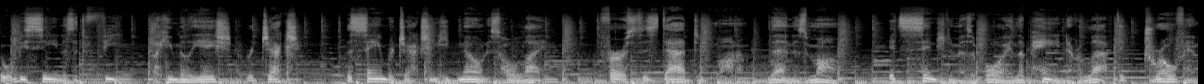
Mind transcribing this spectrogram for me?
It would be seen as a defeat, a humiliation, a rejection, the same rejection he'd known his whole life. First, his dad didn't want him, then his mom. It singed him as a boy, and the pain never left. It drove him,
